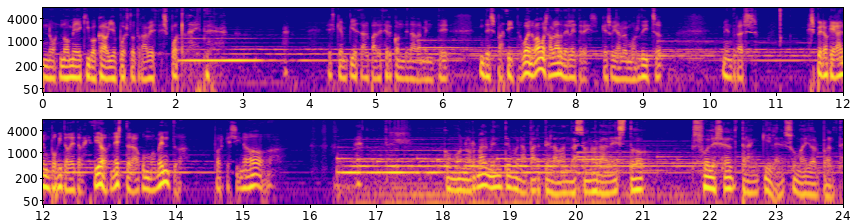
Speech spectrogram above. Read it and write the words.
No, no me he equivocado y he puesto otra vez Spotlight. Es que empieza al parecer condenadamente despacito. Bueno, vamos a hablar del E3, que eso ya lo hemos dicho. Mientras espero que gane un poquito de tracción esto en algún momento. Porque si no... Como normalmente buena parte de la banda sonora de esto suele ser tranquila en su mayor parte.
